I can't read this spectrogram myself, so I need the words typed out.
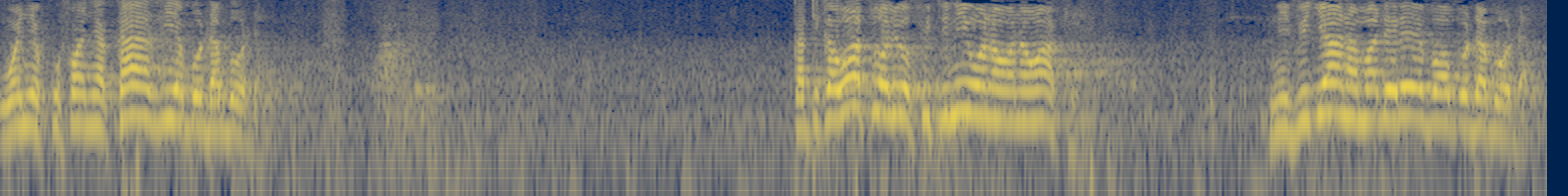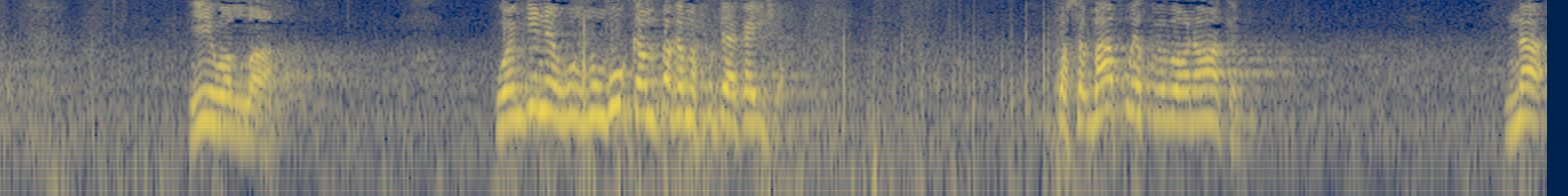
wenye kufanya kazi ya bodaboda. Katika watu waliofitiniwa na wanawake ni vijana madereva wa bodaboda. Hii wallah. Wengine huzunguka mpaka mafuta yakaisha. Kwa sababu ya kubeba wanawake tu. Na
